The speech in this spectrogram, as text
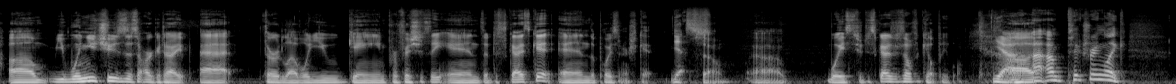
um, you, when you choose this archetype at third level, you gain proficiency in the disguise kit and the poisoner's kit. Yes. So, uh, ways to disguise yourself and kill people. Yeah. Uh, I, I'm picturing like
